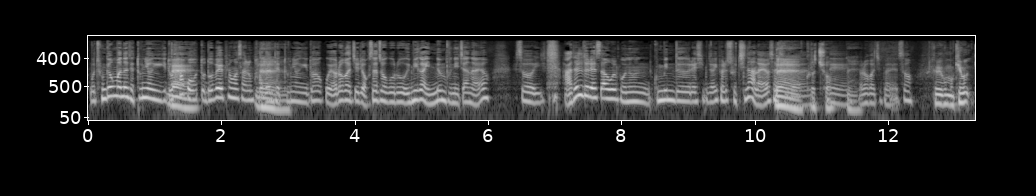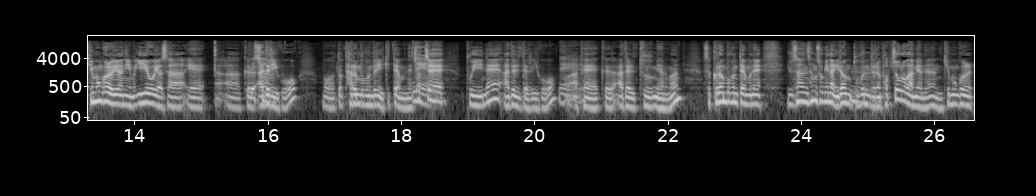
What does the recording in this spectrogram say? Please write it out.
뭐 존경받는 대통령이기도 네. 하고 또 노벨 평화상을 받은 네. 대통령이기도 하고 여러 가지로 역사적으로 의미가 있는 분이잖아요. 그래서 이 아들들의 싸움을 보는 국민들의 심정이 별로 좋지는 않아요, 사실은. 네, 그렇죠. 네, 네. 여러 가지 면에서. 그리고 뭐 김, 김홍걸 의원이 뭐 이호 여사의 아, 그 그렇죠. 아들이고 뭐 또 다른 부분들이 있기 때문에 네. 첫째 부인의 아들들이고 네. 뭐 앞에 그 아들 두 명은 그래서 그런 부분 때문에 유산 상속이나 음. 이런 부분들은 법적으로 가면 김홍걸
